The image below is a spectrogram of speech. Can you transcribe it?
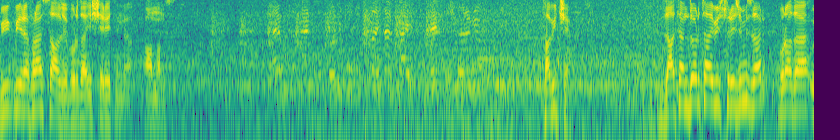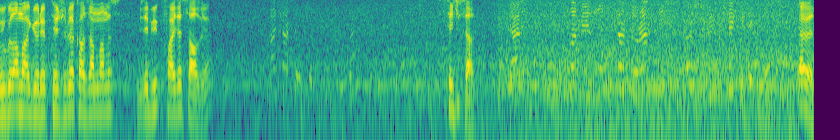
büyük bir referans sağlıyor burada iş yeri eğitimi almamız. Görmüş olduğun stajlar sayesinde iş öğreniyor musun? Tabii ki. Zaten 4 ay bir sürecimiz var. Burada uygulama görüp tecrübe kazanmamız bize büyük bir fayda sağlıyor. Kaç saat çalışıyorsun burada? 8 saat. Yani okuldan mezun olduktan sonra iş sıkıntısı çekmeyeceksin değil mi? Evet.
